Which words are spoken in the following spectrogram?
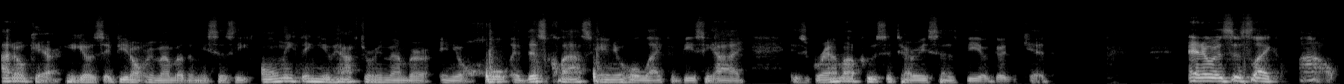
I don't care. He goes, if you don't remember them, he says, the only thing you have to remember in your whole, in this class and your whole life at BC High is Grandma Pusateri says, be a good kid. And it was just like, wow.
